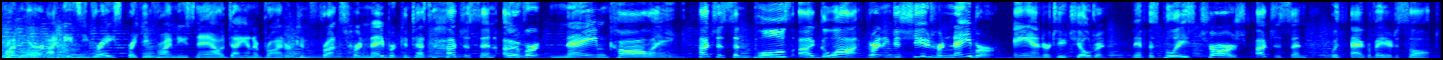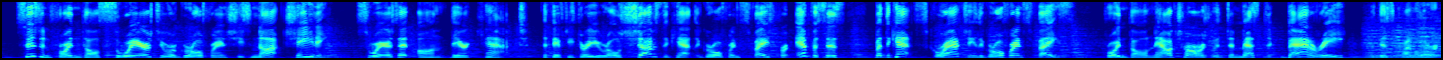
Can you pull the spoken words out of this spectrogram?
Crime Alert, I'm Nancy Grace. Breaking crime news now. Diana Brider confronts her neighbor, Contessa Hutchison, over name calling. Hutchison pulls a Glock, threatening to shoot her neighbor and her two children. Memphis police charged Hutchison with aggravated assault. Susan Freudenthal swears to her girlfriend she's not cheating, swears it on their cat. The 53 year old shoves the cat in the girlfriend's face for emphasis, but the cat's scratching the girlfriend's face. Freudenthal now charged with domestic battery. For this crime alert,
